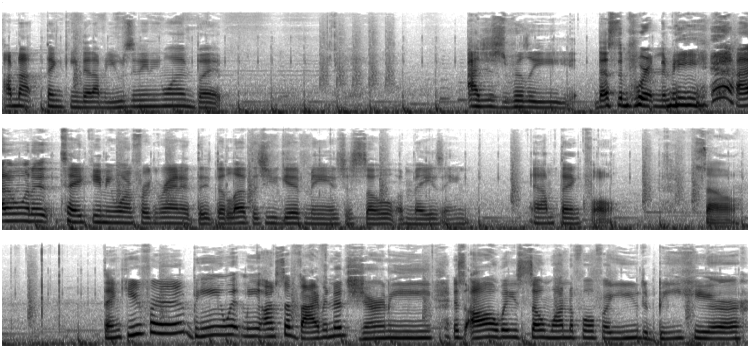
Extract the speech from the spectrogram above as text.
I'm not thinking that I'm using anyone, but I just really that's important to me. I don't want to take anyone for granted. The, the love that you give me is just so amazing, and I'm thankful. So, thank you for being with me on surviving the journey. It's always so wonderful for you to be here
